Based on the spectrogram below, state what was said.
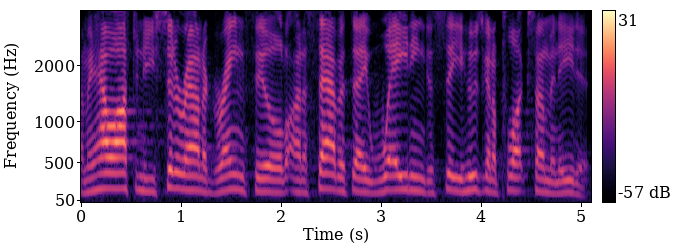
I mean, how often do you sit around a grain field on a Sabbath day waiting to see who's going to pluck some and eat it?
